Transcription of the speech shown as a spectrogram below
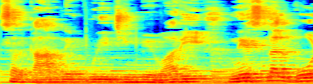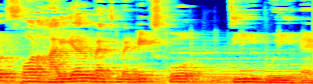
सरकार ने पूरी जिम्मेवारी national board for higher mathematics को दी हुई है।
